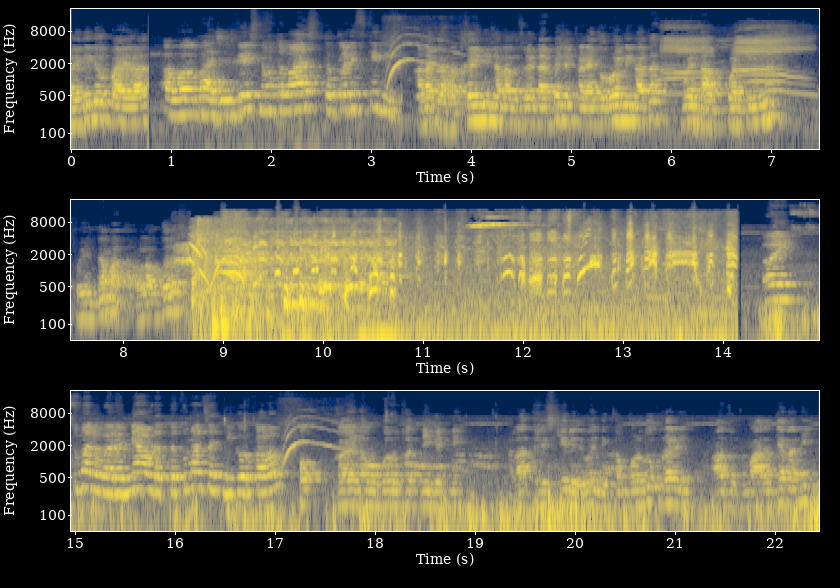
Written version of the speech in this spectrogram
काय गेली हो पायला अव भाजी काहीच नव्हतं वास तर कडीच केली. आता घरात काही नाही घरात काही डाब्याच्या कड्या करून राहिली का आता मग दात पडतील ना. होईल ना म्हातारा लवकर. अय तुम्हाला वरण नाही आवडत तर तुम्हाला चटणी करू का हो? हो काय नको करू चटणी गिटणी रात्रीच केली होती म्हणजे कंबर दुख राहिली. अजून मारा केला नाही.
